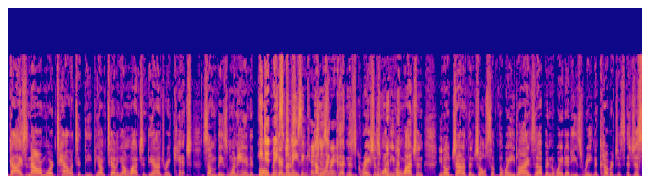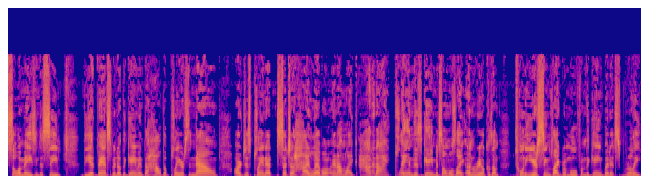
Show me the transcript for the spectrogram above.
Guys now are more talented, DP. I'm telling you, I'm watching DeAndre catch some of these one-handed. He did make some amazing catches, I'm like, right? goodness gracious. Well, I'm even watching, you know, Jonathan Joseph, the way he lines up and the way that he's reading the coverages. It's just so amazing to see the advancement of the game and the how the players now are just playing at such a high level. And I'm like, how did I play in this game? It's almost like unreal because I'm 20 years seems like removed from the game, but it's really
